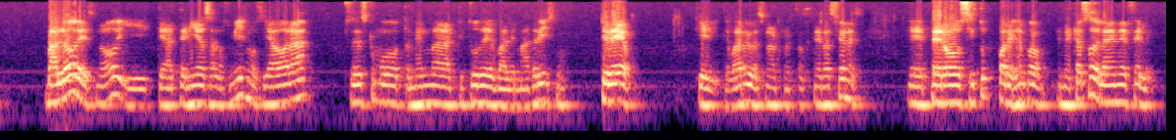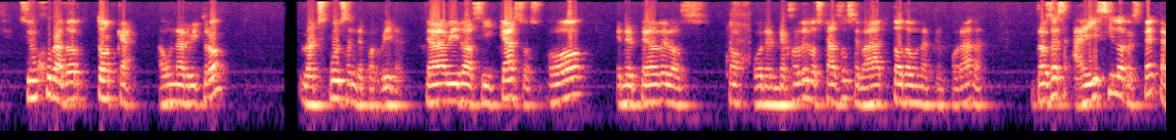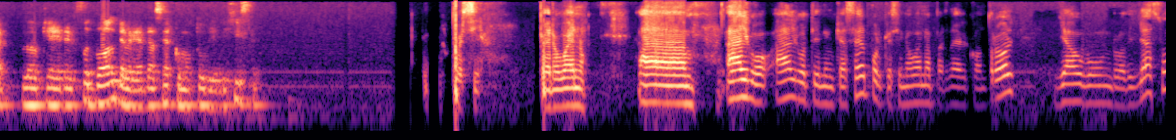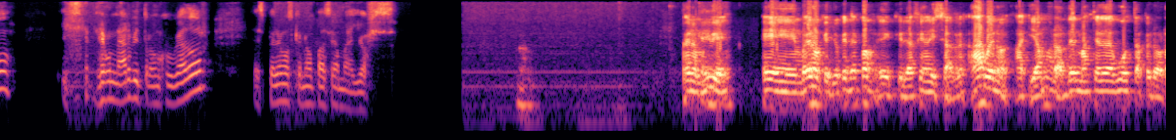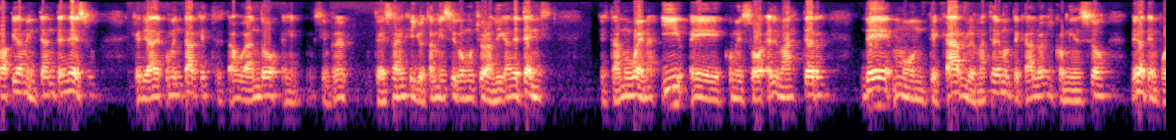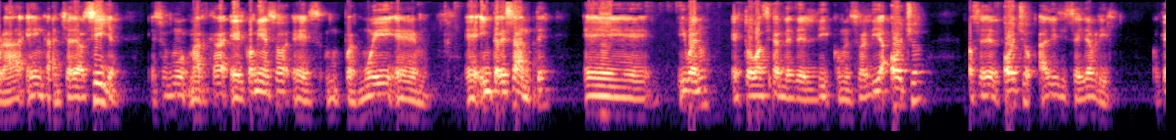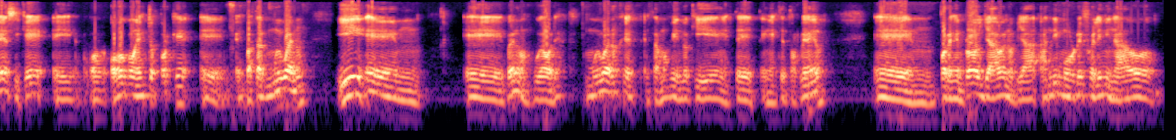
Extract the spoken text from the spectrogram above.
valores, ¿no? Y te atenías a los mismos y ahora pues, es como también una actitud de valemadrismo, creo, que, te va a relacionar con estas generaciones. Eh, pero si tú, por ejemplo, en el caso de la NFL, si un jugador toca a un árbitro, lo expulsan de por vida. Ya ha habido así casos, o en el peor de los, no, o en el mejor de los casos se va toda una temporada. Entonces ahí sí lo respetan, lo que en el fútbol deberían de hacer como tú bien dijiste. Pues sí, pero bueno, ah, algo, algo tienen que hacer porque si no van a perder el control. Ya hubo un rodillazo de un árbitro a un jugador Esperemos que no pase a mayores. Bueno, muy bien. Eh, bueno, que yo quería, eh, quería finalizar. Ah, bueno, aquí vamos a hablar del Máster de Augusta, pero rápidamente antes de eso, quería comentar que se está jugando, eh, siempre ustedes saben que yo también sigo mucho las ligas de tenis, que está muy buena, y comenzó el Máster de Monte Carlo. El Máster de Monte Carlo es el comienzo de la temporada en cancha de arcilla. Eso marca el comienzo, es pues muy eh, eh, interesante. Eh, y bueno, esto va a ser desde el día, comenzó el día 8, o sea, del 8 al 16 de abril. ¿ok? Así que ojo con esto porque va a muy bueno. Y bueno, jugadores muy buenos que estamos viendo aquí en este, en este torneo. por ejemplo, ya, bueno, ya Andy Murray fue eliminado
